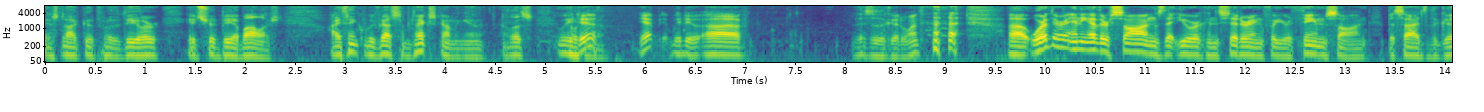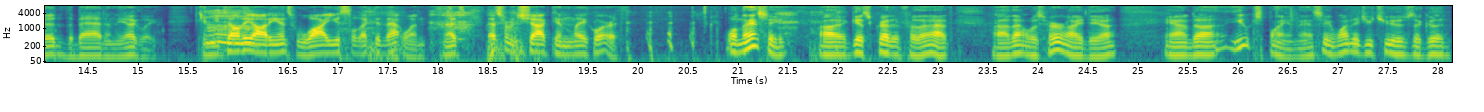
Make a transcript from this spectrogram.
It's not good for the dealer. It should be abolished. I think we've got some text coming in. Let's We do. Yep, we do. Uh, This is a good one. uh, were there any other songs that you were considering for your theme song besides the good, the bad, and the ugly? Can you tell the audience why you selected that one? That's that's from Chuck in Lake Worth. Well, Nancy uh, gets credit for that. Uh, that was her idea. And uh, you explain, Nancy, why did you choose the good,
